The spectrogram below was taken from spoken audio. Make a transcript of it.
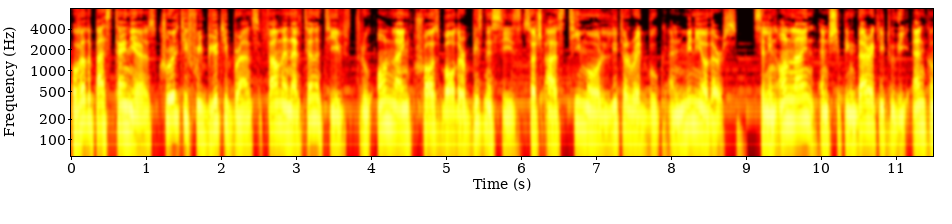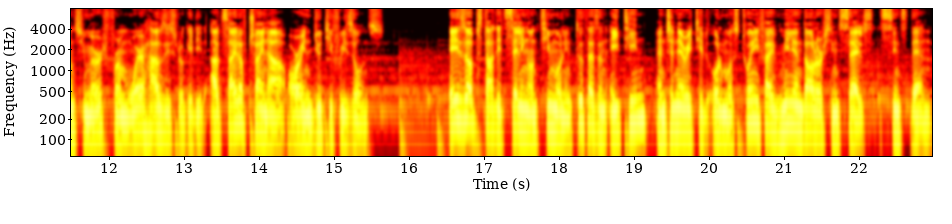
Over the past 10 years, cruelty free beauty brands found an alternative through online cross border businesses such as Tmall, Little Red Book, and many others, selling online and shipping directly to the end consumer from warehouses located outside of China or in duty free zones. Aesop started selling on Tmall in 2018 and generated almost $25 million in sales since then.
